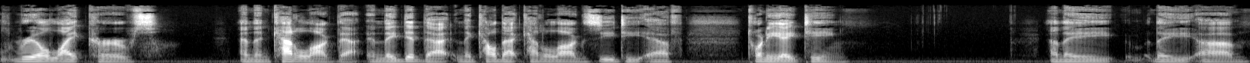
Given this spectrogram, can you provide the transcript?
real light curves and then catalog that. And they did that and they called that catalog ZTF 2018, and they they um,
